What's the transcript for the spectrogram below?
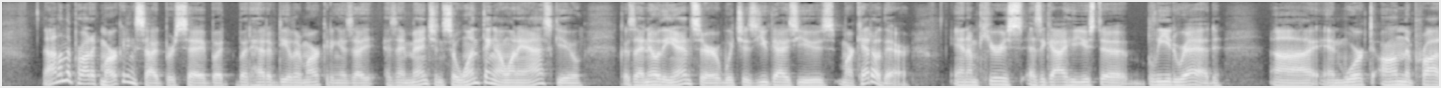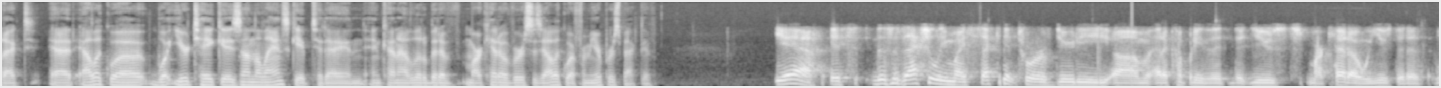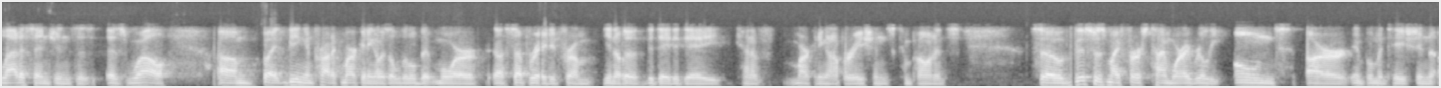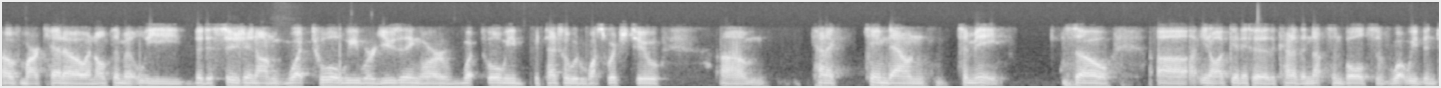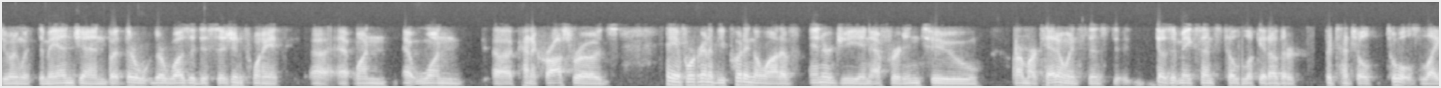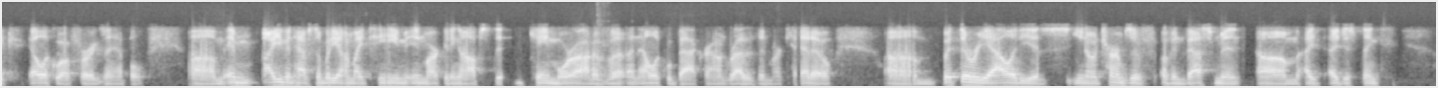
not on the product marketing side per se, but, but head of dealer marketing, as I, as I mentioned. So, one thing I want to ask you, because I know the answer, which is you guys use Marketo there. And I'm curious, as a guy who used to bleed red, uh, and worked on the product at Eloqua. What your take is on the landscape today, and, and kind of a little bit of Marketo versus Eloqua from your perspective. Yeah, it's this is actually my second tour of duty um, at a company that, that used Marketo. We used it at Lattice Engines as, as well. Um, but being in product marketing, I was a little bit more uh, separated from you know the, the day-to-day kind of marketing operations components. So this was my first time where I really owned our implementation of Marketo and ultimately the decision on what tool we were using or what tool we potentially would want to switch to um, kind of came down to me. So, uh, you know, I'll get into the kind of the nuts and bolts of what we've been doing with demand gen, but there there was a decision point uh, at one at one uh, kind of crossroads. Hey, if we're going to be putting a lot of energy and effort into our Marketo instance, does it make sense to look at other potential tools like Eloqua, for example? Um, and I even have somebody on my team in marketing ops that came more out of a, an Eloqua background rather than Marketo. Um, but the reality is, you know, in terms of, of investment, um, I, I just think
